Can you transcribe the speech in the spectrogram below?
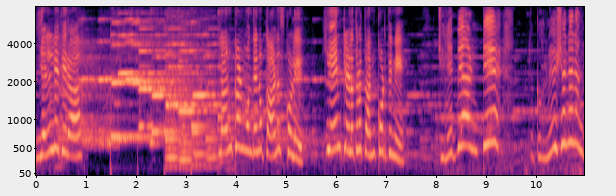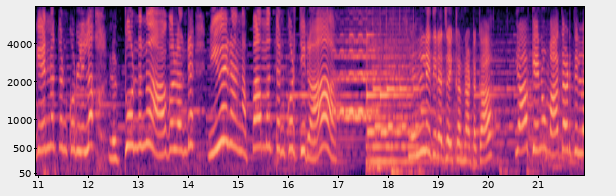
ಎಲ್ಲಿದ್ದೀರಾ? ನನ್ ಕಣ್ ಮುಂದೇನು ಕಾಣಿಸ್ಕೊಳ್ಳಿ. ಏನ್ ಕೇಳಿದ್ರು ತಂದ್ಕೊಡ್ತೀನಿ. ಜಿಲೇಬಿ ಆಂಟಿ ಗಣೇಶನ ನಂಗೆ ಏನು ತಂದ್ಕೊಡ್ಲಿಲ್ಲ. ಲಡ್ಡು ಅಣ್ಣನು ಆಗಲ್ಲ ಅಂದ್ರೆ ನೀವೇ ನನ್ನ ಅಪ್ಪ ಅಮ್ಮ ತಂದ್ಕೊಡ್ತೀರಾ? ಎಲ್ಲಿದ್ದೀರಾ ಜೈ ಕರ್ನಾಟಕ? ಯಾಕೇನು ಮಾತಾಡ್ತಿಲ್ಲ.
